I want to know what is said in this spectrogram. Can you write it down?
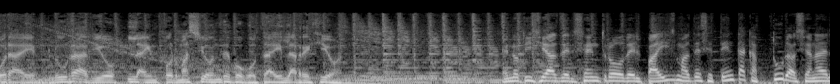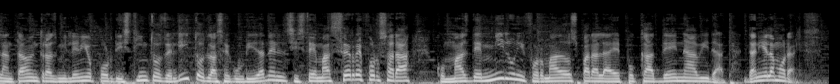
Ahora en Blue Radio, la información de Bogotá y la región. En noticias del centro del país, más de 70 capturas se han adelantado en Transmilenio por distintos delitos. La seguridad en el sistema se reforzará con más de mil uniformados para la época de Navidad. Daniela Morales.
